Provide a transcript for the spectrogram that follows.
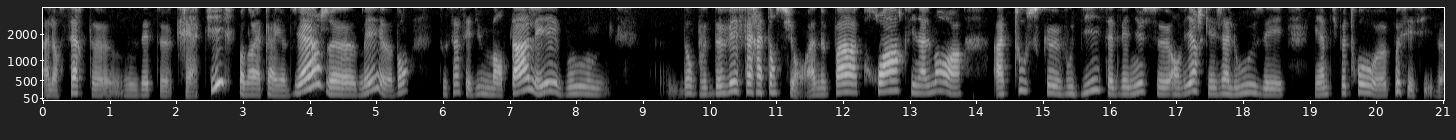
Alors certes, vous êtes créatif pendant la période Vierge, mais bon, tout ça c'est du mental et vous... donc vous devez faire attention à ne pas croire finalement à, tout ce que vous dit cette Vénus en Vierge qui est jalouse et, un petit peu trop possessive.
